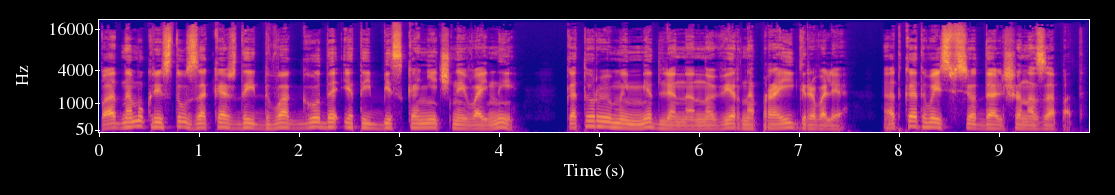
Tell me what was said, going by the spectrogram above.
По одному кресту за каждые два года этой бесконечной войны, которую мы медленно, но верно проигрывали, откатываясь все дальше на запад.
